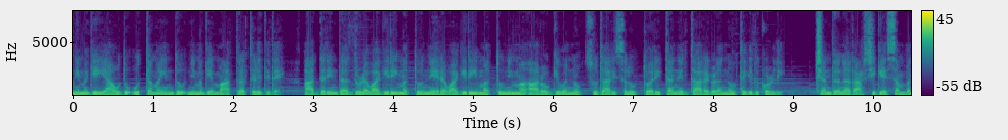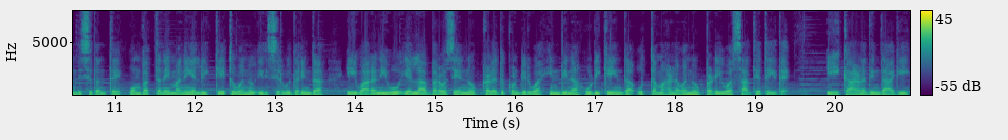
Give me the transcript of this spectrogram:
ನಿಮಗೆ ಯಾವುದು ಉತ್ತಮ ಎಂದು ನಿಮಗೆ ಮಾತ್ರ ತಿಳಿದಿದೆ. ಆದ್ದರಿಂದ ದೃಢವಾಗಿರಿ ಮತ್ತು ನೇರವಾಗಿರಿ ಮತ್ತು ನಿಮ್ಮ ಆರೋಗ್ಯವನ್ನು ಸುಧಾರಿಸಲು ತ್ವರಿತ ನಿರ್ಧಾರಗಳನ್ನು ತೆಗೆದುಕೊಳ್ಳಿ. ಚಂದ್ರನ ರಾಶಿಗೆ ಸಂಬಂಧಿಸಿದಂತೆ ಒಂಬತ್ತನೇ ಮನೆಯಲ್ಲಿ ಕೇತುವನ್ನು ಇರಿಸಿರುವುದರಿಂದ ಈ ವಾರ ನೀವು ಎಲ್ಲಾ ಭರವಸೆಯನ್ನು ಕಳೆದುಕೊಂಡಿರುವ ಹಿಂದಿನ ಹೂಡಿಕೆಯಿಂದ ಉತ್ತಮ ಹಣವನ್ನು ಪಡೆಯುವ ಸಾಧ್ಯತೆಯಿದೆ. ಈ ಕಾರಣದಿಂದಾಗಿ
